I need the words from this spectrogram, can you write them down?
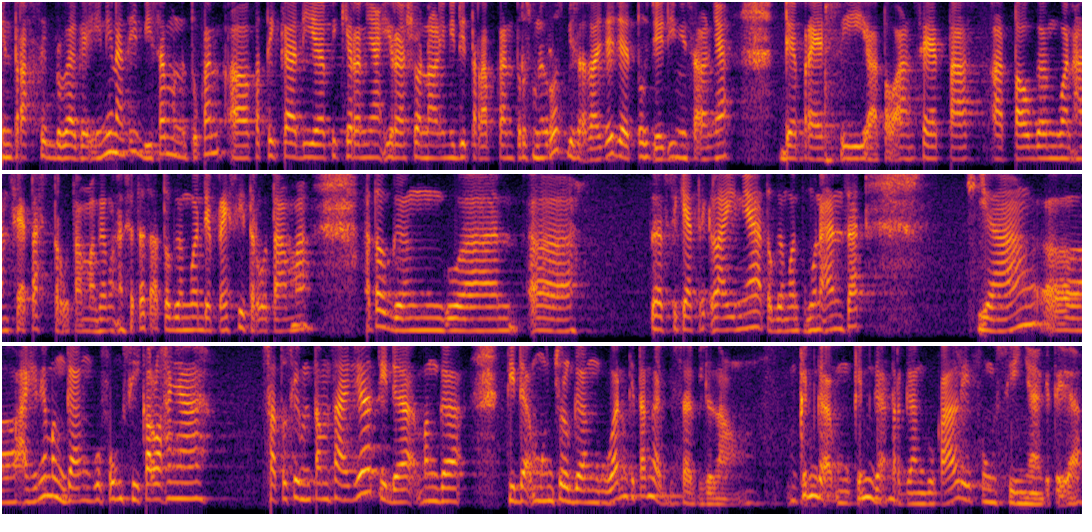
interaksi berbagai ini nanti bisa menentukan uh, ketika dia pikiran yang irasional ini diterapkan terus menerus bisa saja jatuh jadi misalnya depresi atau ansietas atau gangguan ansietas terutama gangguan ansietas atau gangguan depresi terutama atau gangguan uh, psikiatrik lainnya atau gangguan penggunaan zat yang uh, akhirnya mengganggu fungsi. Kalau hanya satu simptom saja tidak mengga, tidak muncul gangguan kita nggak bisa bilang. Mungkin nggak mungkin nggak terganggu kali fungsinya gitu ya.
